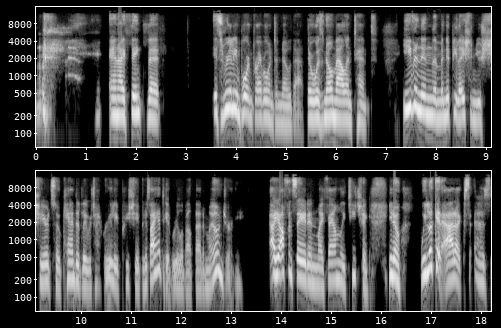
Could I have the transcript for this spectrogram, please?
and I think that it's really important for everyone to know that there was no malintent. Even in the manipulation you shared so candidly, which I really appreciate because I had to get real about that in my own journey. I often say it in my family teaching. You know, we look at addicts as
